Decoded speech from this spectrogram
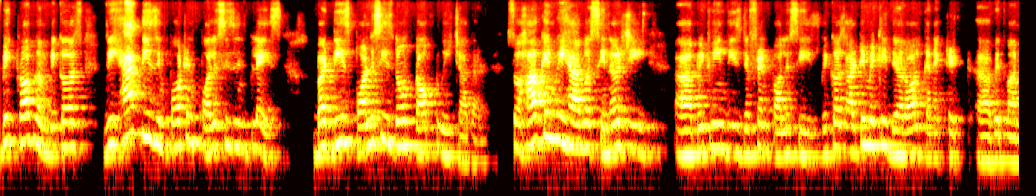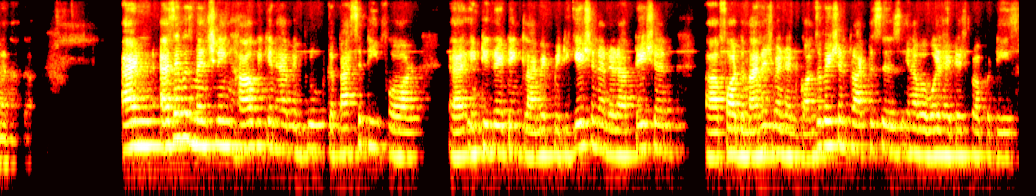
big problem because we have these important policies in place, but these policies don't talk to each other. So how can we have a synergy uh, between these different policies because ultimately they are all connected uh, with one another. And as I was mentioning, how we can have improved capacity for uh, integrating climate mitigation and adaptation uh, for the management and conservation practices in our World Heritage properties.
